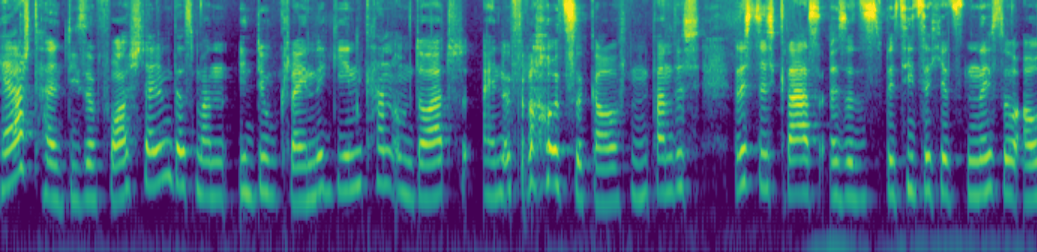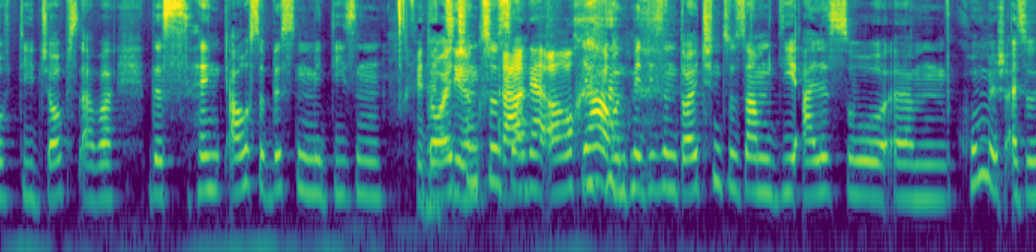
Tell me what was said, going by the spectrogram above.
herrscht halt diese Vorstellung, dass man in die Ukraine gehen kann, um dort eine Frau zu kaufen. Fand ich richtig krass. Also das bezieht sich jetzt nicht so auf die Jobs, aber das hängt auch so ein bisschen mit diesen Deutschen zusammen. Auch. Ja, und mit diesen Deutschen zusammen, die alles so ähm, komisch, also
